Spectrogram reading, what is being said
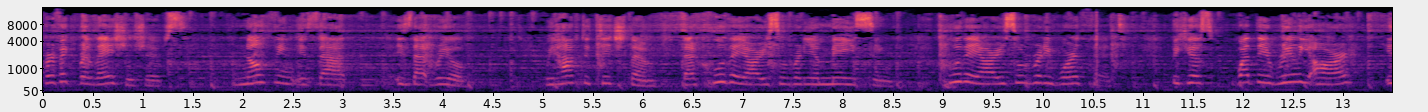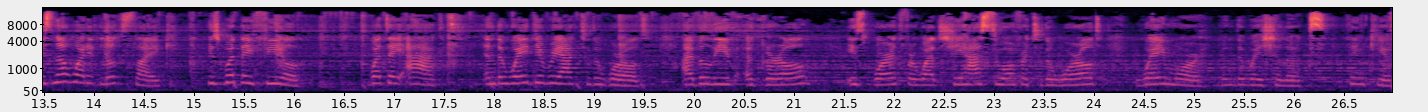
perfect relationships. Nothing is that is that real. We have to teach them that who they are is already amazing. Who they are is already worth it. Because what they really are is not what it looks like, it's what they feel, what they act, and the way they react to the world. I believe a girl is worth for what she has to offer to the world way more than the way she looks. Thank you.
